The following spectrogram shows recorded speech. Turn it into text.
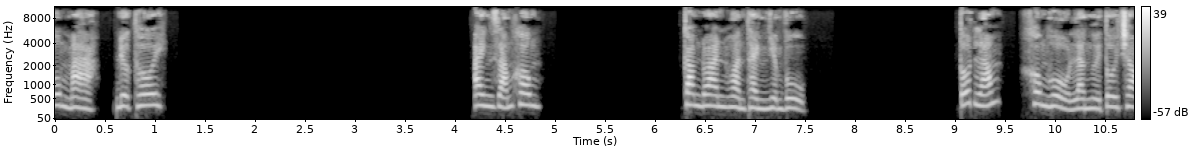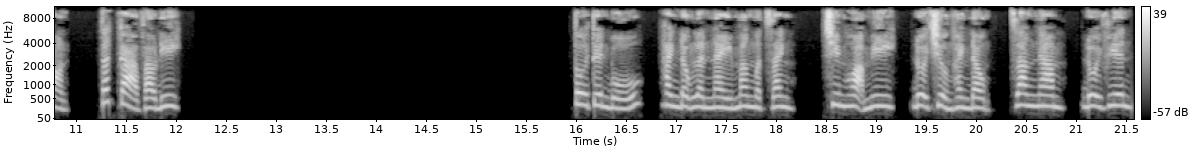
Ôm mà, được thôi. Anh dám không? Cam đoan hoàn thành nhiệm vụ. Tốt lắm, không hổ là người tôi chọn. Tất cả vào đi. Tôi tuyên bố, hành động lần này mang mật danh, Chim Họa Mi, đội trưởng hành động, Giang Nam, đội viên,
